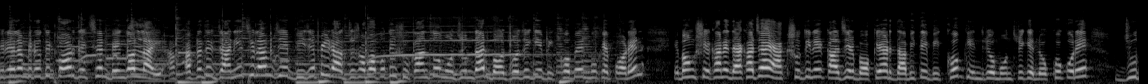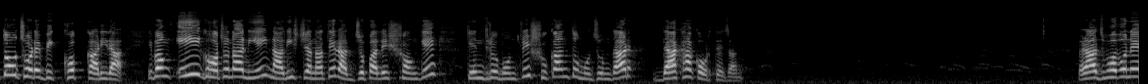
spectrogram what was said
ফিরে এলাম বিরতির পর, দেখছেন বেঙ্গল আপ- আপনাদের জানিয়েছিলাম যে বিজেপি রাজ্য সভাপতি সুকান্ত মজুমদার বজবজে গিয়ে বিক্ষোভের মুখে পড়েন এবং সেখানে দেখা যায় একশো দিনের কাজের বকেয়ার দাবিতে বিক্ষোভ, কেন্দ্রীয় মন্ত্রীকে লক্ষ্য করে জুতো ছড়ে বিক্ষোভকারীরা এবং এই ঘটনা নিয়েই নালিশ জানাতে রাজ্যপালের সঙ্গে কেন্দ্রীয় মন্ত্রী সুকান্ত মজুমদার দেখা করতে যান। রাজভবনে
